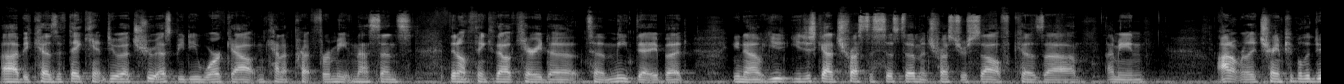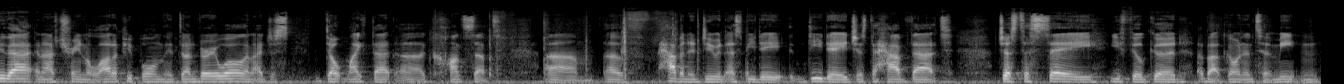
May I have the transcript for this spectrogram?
uh, because if they can't do a true SBD workout and kind of prep for a meet in that sense, they don't think that'll carry to, to meet day. But you know, you, you just got to trust the system and trust yourself because, uh, I mean, I don't really train people to do that, and I've trained a lot of people, and they've done very well. And I just don't like that uh, concept um, of having to do an SBD day just to have that, just to say you feel good about going into a meet. And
